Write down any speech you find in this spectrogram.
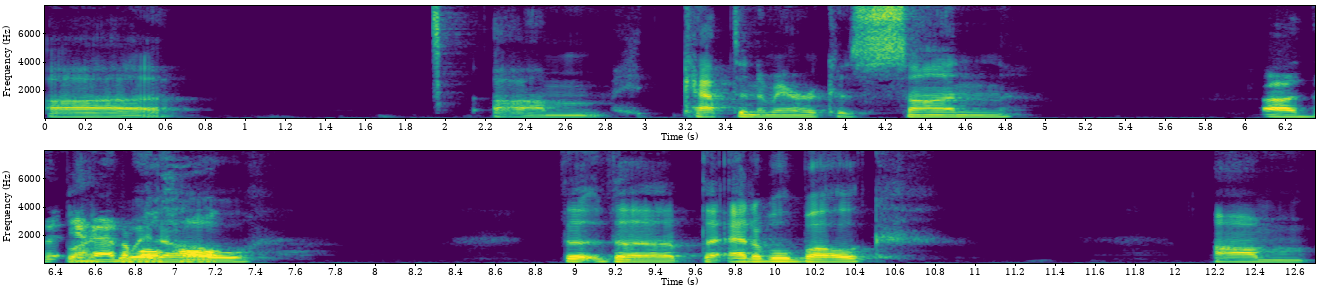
Uh, um, Captain America's son. Uh, the Black inedible Widow. Hulk. The the the edible bulk. Um,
